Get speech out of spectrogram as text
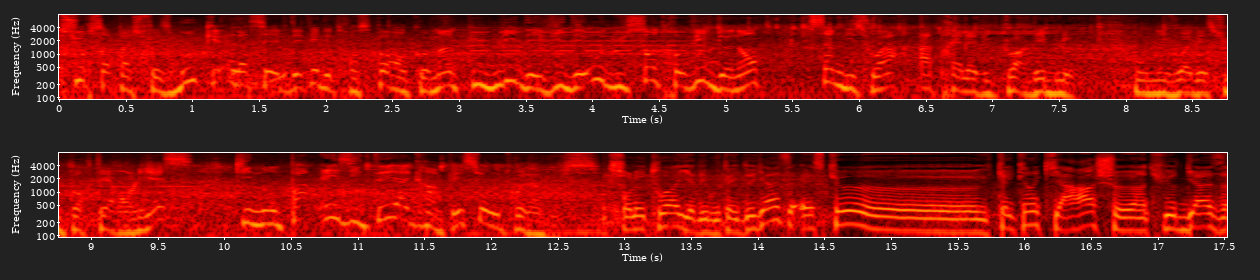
Sur sa page Facebook, la CFDT des transports en commun publie des vidéos du centre-ville de Nantes samedi soir après la victoire des Bleus. On y voit des supporters en liesse qui n'ont pas hésité à grimper sur le toit d'un bus. Sur le toit, il y a des bouteilles de gaz. Est-ce que euh, quelqu'un qui arrache un tuyau de gaz,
